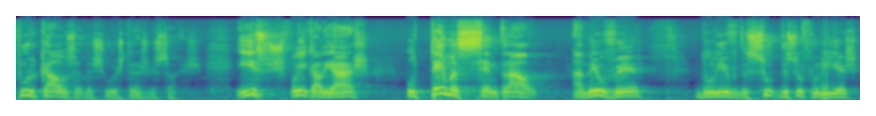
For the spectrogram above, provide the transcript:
por causa das suas transgressões. E isso explica, aliás, o tema central, a meu ver, do livro de Sofonias,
